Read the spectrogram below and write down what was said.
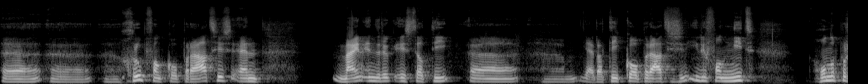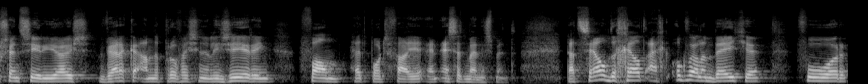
uh, groep van corporaties. En mijn indruk is dat die, um, ja, dat die corporaties in ieder geval niet 100% serieus werken aan de professionalisering van het portefeuille en asset management. Datzelfde geldt eigenlijk ook wel een beetje voor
